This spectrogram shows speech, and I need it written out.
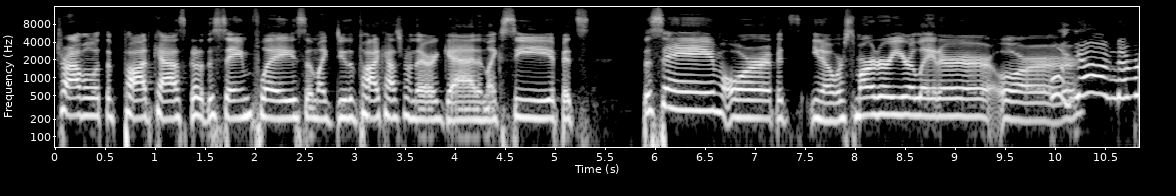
Travel with the podcast, go to the same place, and like do the podcast from there again, and like see if it's the same or if it's you know we're smarter a year later or Well, yeah, I'm never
